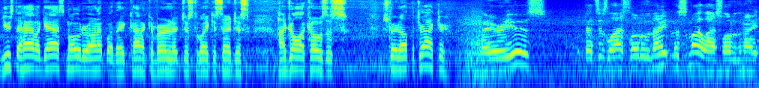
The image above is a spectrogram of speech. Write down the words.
Used to have a gas motor on it, but they kind of converted it just to, like I said, just hydraulic hoses straight out the tractor. There he is. That's his last load of the night, and this is my last load of the night.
